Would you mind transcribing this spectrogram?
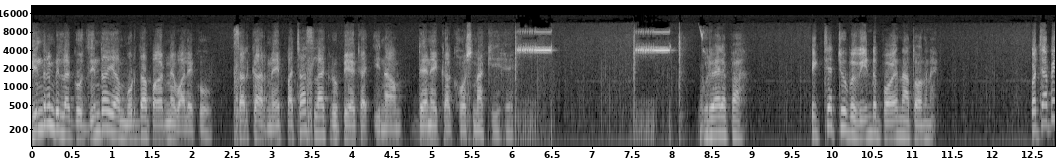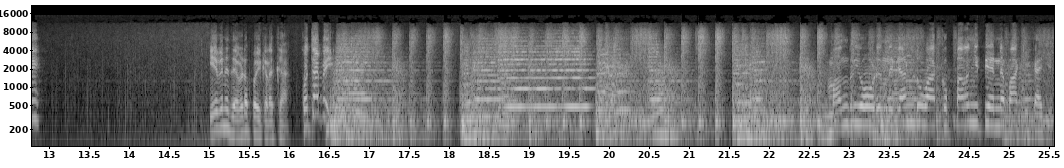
भिंद्रन बिल्ला को जिंदा या मुर्दा पकड़ने वाले को सरकार ने 50 लाख रुपए का इनाम देने का घोषणा की है ഗുരുവാരപ്പ പിക്ചർ ട്യൂബ് വീണ്ടും പോയെന്നാ തോന്നണേ കൊച്ചാപ്പി ഇവനിത് എവിടെ പോയി കിടക്ക? കൊച്ചാപ്പി! മന്ത്രിയോട് ഇന്ന് രണ്ടു വാക്ക് പറഞ്ഞിട്ട് തന്നെ ബാക്കി കാര്യം.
